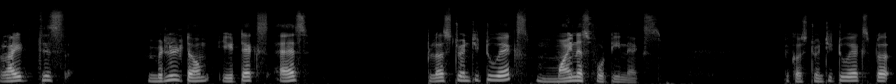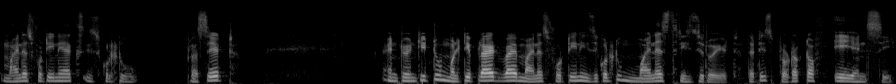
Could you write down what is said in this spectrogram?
write this middle term 8x as plus 22x minus 14x because 22x plus minus 14x is equal to plus 8 and 22 multiplied by minus 14 is equal to minus 308 that is product of a and c.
